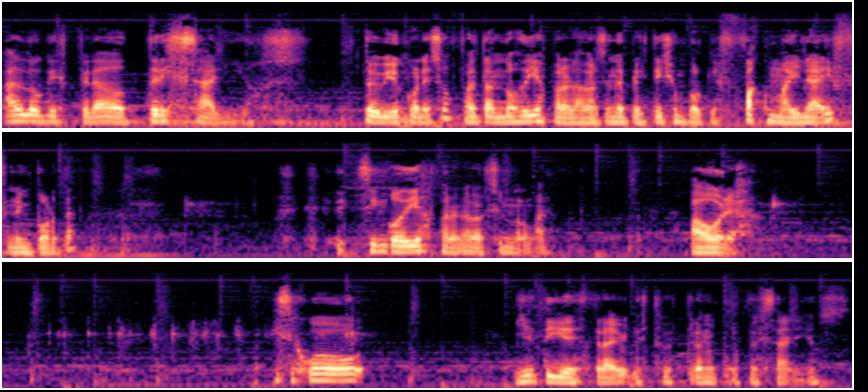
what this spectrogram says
algo que he esperado 3 años. ¿Estoy bien con eso? Faltan 2 días para la versión de PlayStation porque fuck my life, no importa. 5 días para la versión normal. Ahora. Ese juego, Guilty Gear Strive, lo estuve esperando por 3 años.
